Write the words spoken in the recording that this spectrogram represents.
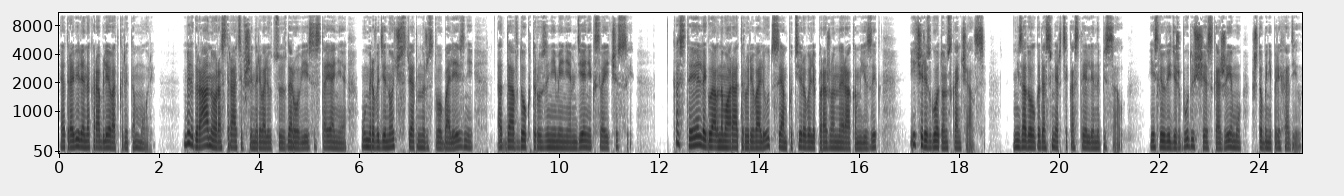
и отравили на корабле в открытом море. Бельграну, растративший на революцию здоровье и состояние, умер в одиночестве от множества болезней, отдав доктору за неимением денег свои часы. Костелли, главному оратору революции, ампутировали пораженный раком язык, и через год он скончался. Незадолго до смерти Костелли написал «Если увидишь будущее, скажи ему, чтобы не приходило».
